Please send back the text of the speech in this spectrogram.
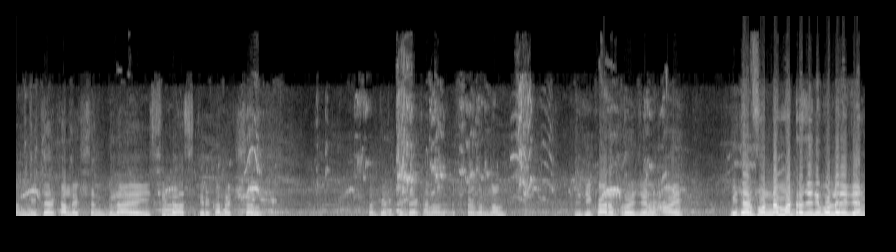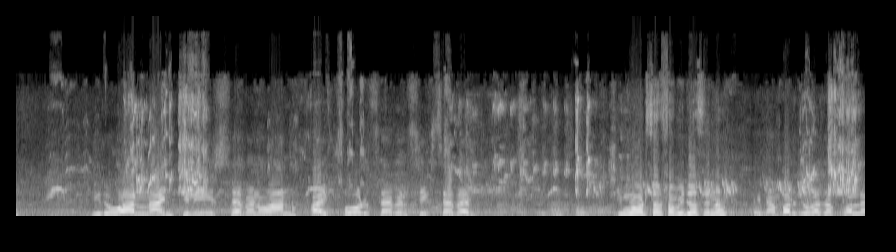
অন্মিতার কালেকশনগুলো এই ছিল আজকের কালেকশন তাদেরকে দেখানোর চেষ্টা করলাম। যদি কারও প্রয়োজন হয়। মিতার ফোন নাম্বারটা যদি বলে দিতেন। Zero one nine three seven one five four seven six seven. Imo WhatsApp সবই তো আছে না? এই নাম্বার যোগাযোগ করলে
